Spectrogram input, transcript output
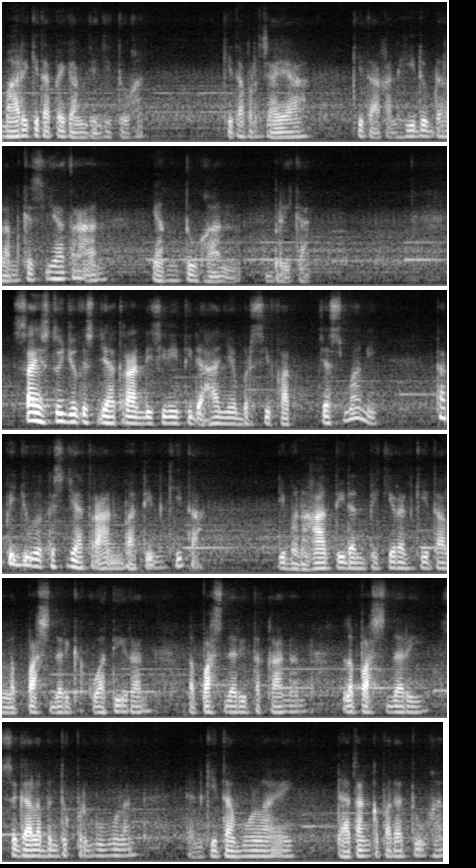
mari kita pegang janji Tuhan. Kita percaya kita akan hidup dalam kesejahteraan yang Tuhan berikan. Saya setuju kesejahteraan di sini tidak hanya bersifat jasmani, tapi juga kesejahteraan batin kita, di mana hati dan pikiran kita lepas dari kekhawatiran, lepas dari tekanan, lepas dari segala bentuk pergumulan, dan kita mulai datang kepada Tuhan,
